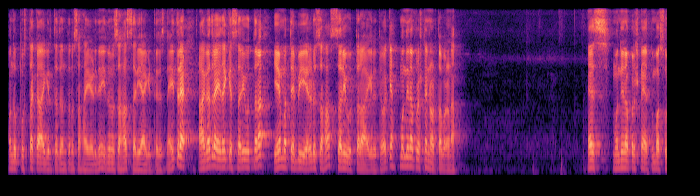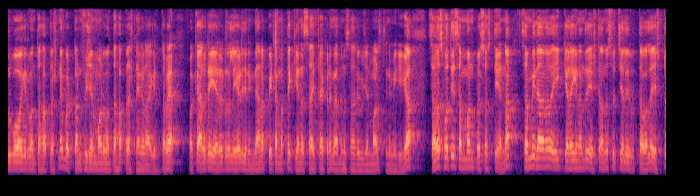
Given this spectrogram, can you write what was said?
ಒಂದು ಪುಸ್ತಕ ಆಗಿರ್ತದೆ ಅಂತಲೂ ಸಹ ಹೇಳಿದ್ದೀನಿ. ಇದನ್ನು ಸಹ ಸರಿಯಾಗಿರ್ತದೆ ಸ್ನೇಹಿತರೆ. ಹಾಗಾದರೆ ಇದಕ್ಕೆ ಸರಿ ಉತ್ತರ ಎ ಮತ್ತು ಬಿ ಎರಡು ಸಹ ಸರಿ ಉತ್ತರ ಆಗಿರುತ್ತೆ, ಓಕೆ? ಮುಂದಿನ ಪ್ರಶ್ನೆ ನೋಡ್ತಾ ಬರೋಣ. ಎಸ್ ಮುಂದಿನ ಪ್ರಶ್ನೆ ತುಂಬ ಸುಲಭವಾಗಿರುವಂತಹ ಪ್ರಶ್ನೆ ಬಟ್ ಕನ್ಫ್ಯೂಷನ್ ಮಾಡುವಂತಹ ಪ್ರಶ್ನೆಗಳಾಗಿರ್ತವೆ. ಓಕೆ, ಆಲ್ರೆಡಿ ಎರಡರಲ್ಲಿ ಹೇಳಿದ್ದೀನಿ, ಜ್ಞಾನಪೀಠ ಮತ್ತು ಕೇಂದ್ರ ಸಾಹಿತ್ಯ ಅಕಾಡೆಮಿ, ಅದನ್ನು ಸಹ ರಿವಿಷನ್ ಮಾಡಿಸ್ತೀನಿ ನಿಮಗೀಗ ಸರಸ್ವತಿ ಸಮ್ಮಾನ್ ಪ್ರಶಸ್ತಿಯನ್ನು ಸಂವಿಧಾನದ ಈ ಕೆಳಗಿನಂದರೆ ಎಷ್ಟು ಅನುಸೂಚಿಯಲ್ಲಿ ಇರುತ್ತವಲ್ಲ ಎಷ್ಟು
